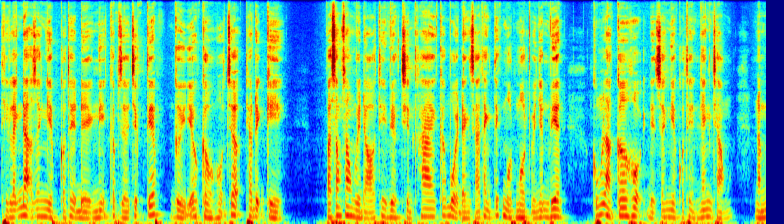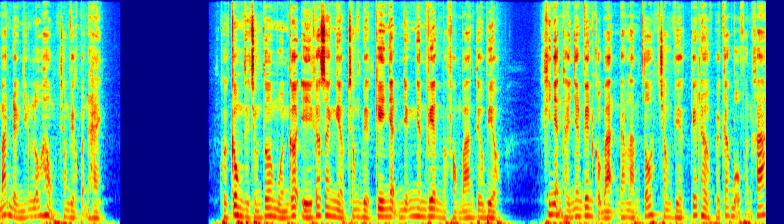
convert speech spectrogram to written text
thì lãnh đạo doanh nghiệp có thể đề nghị cấp dưới trực tiếp gửi yêu cầu hỗ trợ theo định kỳ. Và song song với đó thì việc triển khai các buổi đánh giá thành tích một một với nhân viên cũng là cơ hội để doanh nghiệp có thể nhanh chóng nắm bắt được những lỗ hổng trong việc vận hành. Cuối cùng thì chúng tôi muốn gợi ý các doanh nghiệp trong việc ghi nhận những nhân viên và phòng ban tiêu biểu – khi nhận thấy nhân viên của bạn đang làm tốt trong việc kết hợp với các bộ phận khác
